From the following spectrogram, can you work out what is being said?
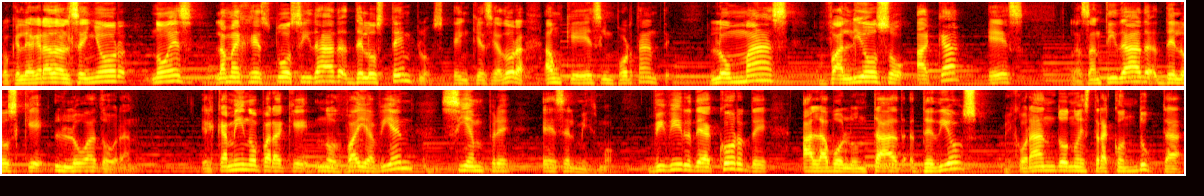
Lo que le agrada al Señor no es la majestuosidad de los templos en que se adora, aunque es importante. Lo más valioso acá es la santidad de los que lo adoran. El camino para que nos vaya bien siempre es el mismo. Vivir de acorde a la voluntad de Dios, mejorando nuestra conducta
